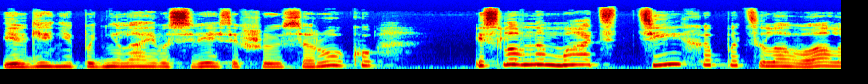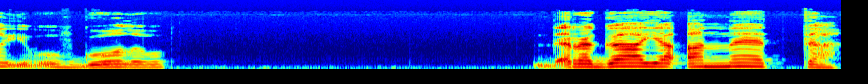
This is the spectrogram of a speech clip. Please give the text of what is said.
Евгения подняла его свесившуюся руку и, словно мать, тихо поцеловала его в голову. «Дорогая Анетта!»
